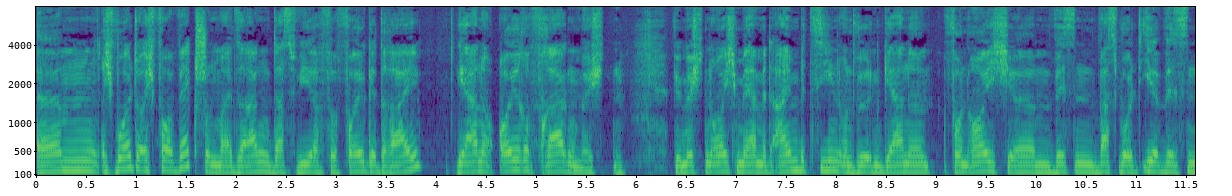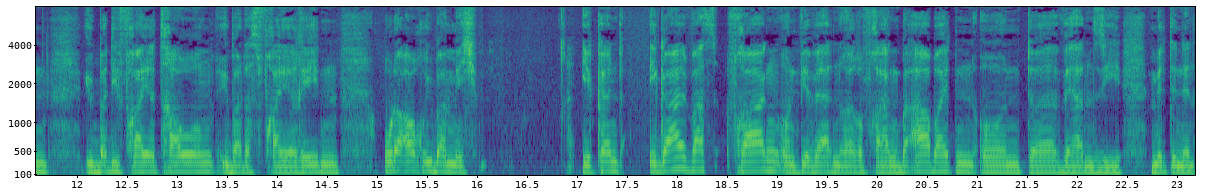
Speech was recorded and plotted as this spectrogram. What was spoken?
Ähm, ich wollte euch vorweg schon mal sagen, dass wir für Folge drei gerne eure Fragen möchten. Wir möchten euch mehr mit einbeziehen und würden gerne von euch ähm, wissen, was wollt ihr wissen über die freie Trauung, über das freie Reden oder auch über mich. Ihr könnt egal was fragen und wir werden eure Fragen bearbeiten und äh, werden sie mit in den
